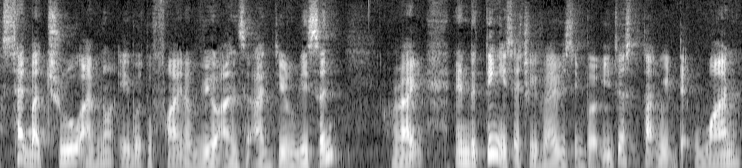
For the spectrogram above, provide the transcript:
sad but true, I'm not able to find a real answer until recent. Right. And the thing is actually very simple. You just start with that one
